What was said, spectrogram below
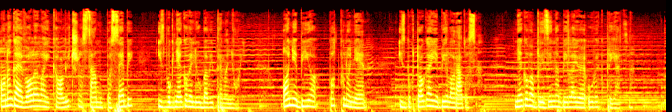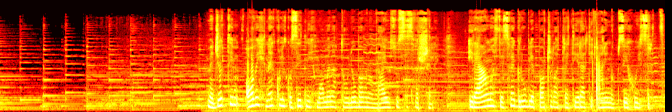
Ona ga je volela i kao lično samu po sebi i zbog njegove ljubavi prema njoj. On je bio potpuno njen i zbog toga je bilo radosna. Njegova blizina bila joj je uvek prijatna. Međutim, ovih nekoliko sitnih momenata u ljubavnom raju su se svršili i realnost je sve grublje počela tretirati Aninu psihu i srce.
